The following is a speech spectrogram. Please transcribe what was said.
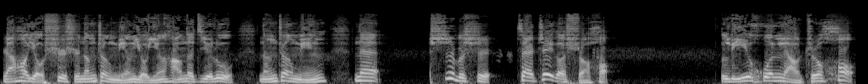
然后有事实能证明，有银行的记录能证明，那是不是在这个时候离婚了之后，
